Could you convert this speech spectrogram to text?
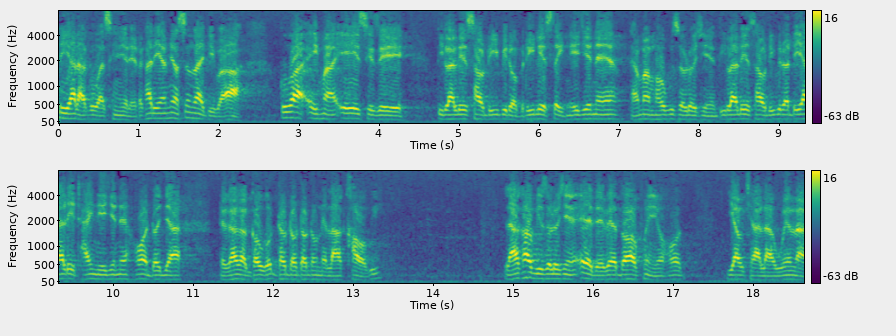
နေရတာကိုကဆင်းရဲတယ်တခါတည်းအမြတ်စဉ်းစားကြည့်ပါ ကိုကအိမ်မှာအေးအေးဆေးဆေးသီလလေးဆောက်တီးပြီးတော့ပရိလေးစိတ်နေခြင်းနဲ့ဓမ္မမဟုတ်ဘူးဆိုလို့ရှိရင်သီလလေးဆောက်တီးပြီးတော့တရားလေးထိုင်နေခြင်းနဲ့ဟောတော့ကြတကားကကောက်ကောက်တောက်တောက်တောက်တောက်နဲ့လာခောက်ပြီလာခောက်ပြီဆိုလို့ရှိရင်ဧည့်သည်ပဲသွားဖွင့်ရောဟောရောက်ချလာဝင်းလာ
